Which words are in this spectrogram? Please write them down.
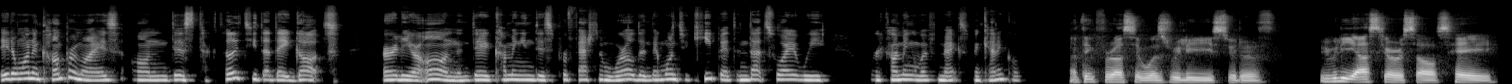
they don't want to compromise on this tactility that they got earlier on. They're coming in this professional world and they want to keep it. And that's why we were coming with MX Mechanical. I think for us, it was really sort of, we really asked ourselves, hey,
